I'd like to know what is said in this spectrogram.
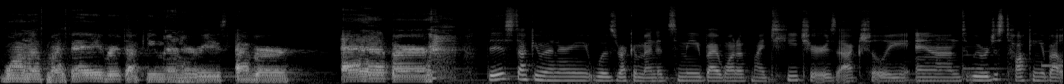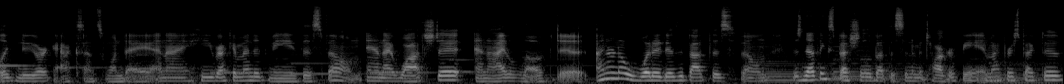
one of my favorite documentaries ever. Ever. This documentary was recommended to me by one of my teachers actually, and we were just talking about like New York accents one day, and I he recommended me this film, and I watched it and I loved it. I don't know what it is about this film. There's nothing special about the cinematography in my perspective,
